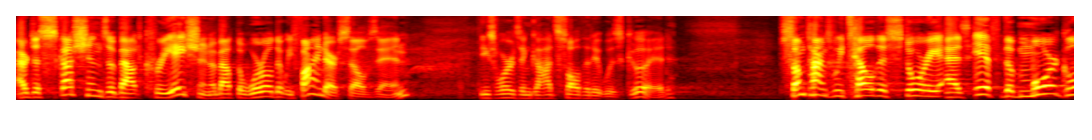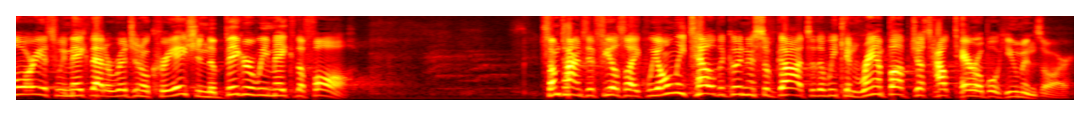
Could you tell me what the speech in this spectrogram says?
our discussions about creation, about the world that we find ourselves in, these words, and God saw that it was good. Sometimes we tell this story as if the more glorious we make that original creation, the bigger we make the fall. Sometimes it feels like we only tell the goodness of God so that we can ramp up just how terrible humans are.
